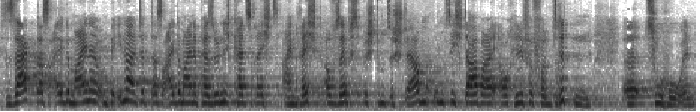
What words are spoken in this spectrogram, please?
sagt das allgemeine und beinhaltet das allgemeine Persönlichkeitsrecht ein Recht auf selbstbestimmtes Sterben und sich dabei auch Hilfe von Dritten äh, zu holen.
